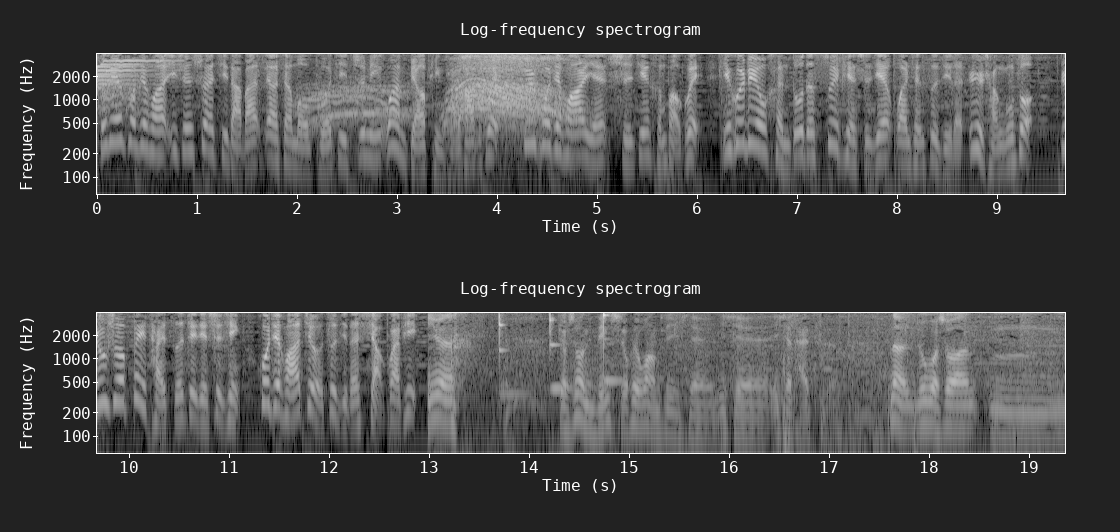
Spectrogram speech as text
昨天，霍建华一身帅气打扮亮相某国际知名腕表品牌发布会。对于霍建华而言，时间很宝贵，也会利用很多的碎片时间完成自己的日常工作。比如说背台词这件事情，霍建华就有自己的小怪癖。因为有时候你临时会忘记一些一些一些台词。那如果说嗯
